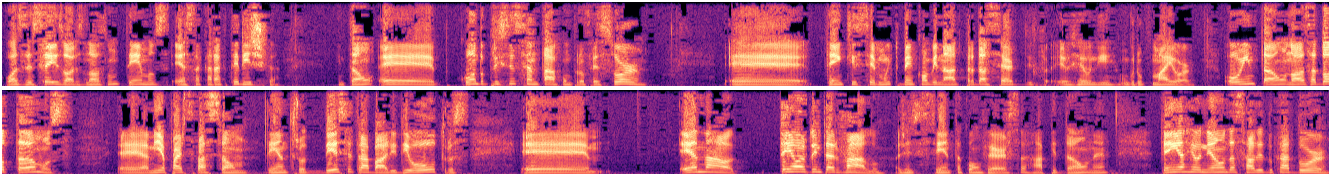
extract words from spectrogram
ou às 16 horas. Nós não temos essa característica. Então, é, quando precisa sentar com o professor, é, tem que ser muito bem combinado para dar certo de reunir um grupo maior. Ou então, nós adotamos é, a minha participação dentro desse trabalho e de outros, é, é na. Tem hora do intervalo, a gente senta, conversa, rapidão, né? Tem a reunião da sala educador.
